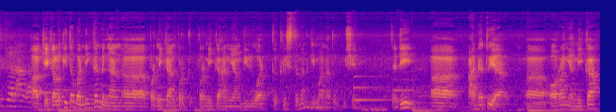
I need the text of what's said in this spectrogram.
tujuan Allah Oke, kalau kita bandingkan dengan eh, pernikahan per- pernikahan yang di luar kekristenan gimana tuh Bu Sheni? Jadi eh, ada tuh ya eh, orang yang nikah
